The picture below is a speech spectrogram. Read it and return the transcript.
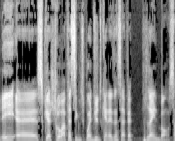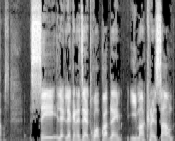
Et euh, ce que je trouve, en fait, c'est que du point de vue du Canadien, ça fait plein de bon sens. C'est le, le Canadien a trois problèmes. Il manque un centre,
